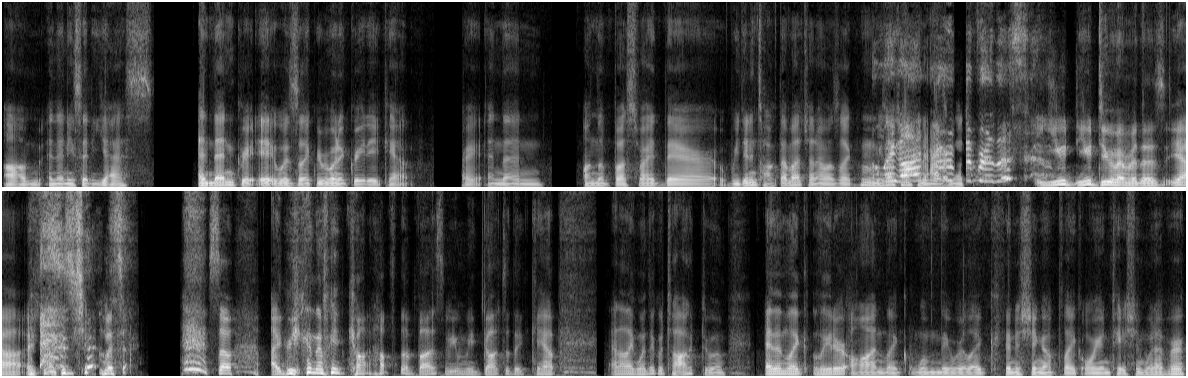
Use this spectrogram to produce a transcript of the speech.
um, and then he said yes, and then grade it was like we were going to grade eight camp, right? And then on the bus ride there, we didn't talk that much, and I was like, hmm, Oh my god, to me I as much. remember this. You you do remember this, yeah? It was traumatizing. so I agreed, and then we got off the bus. We we got to the camp, and I like went to go talk to him. And then like later on, like when they were like finishing up like orientation, whatever,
